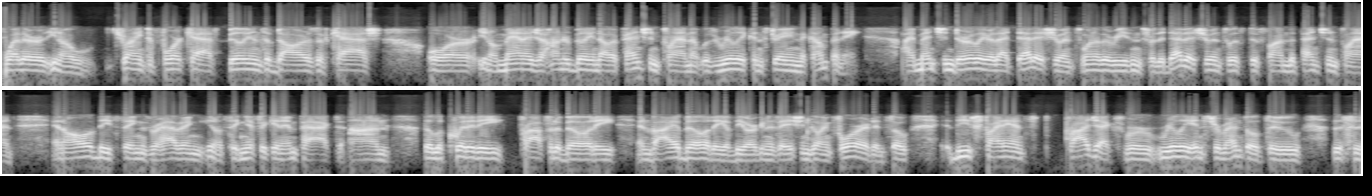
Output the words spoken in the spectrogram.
Whether you know trying to forecast billions of dollars of cash or you know manage a hundred billion dollar pension plan that was really constraining the company. I mentioned earlier that debt issuance. One of the reasons for the debt issuance was to fund the pension plan, and all of these things were having you know significant impact on the liquidity, profitability, and viability of the organization going forward. And so these finance projects were really instrumental to the su-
